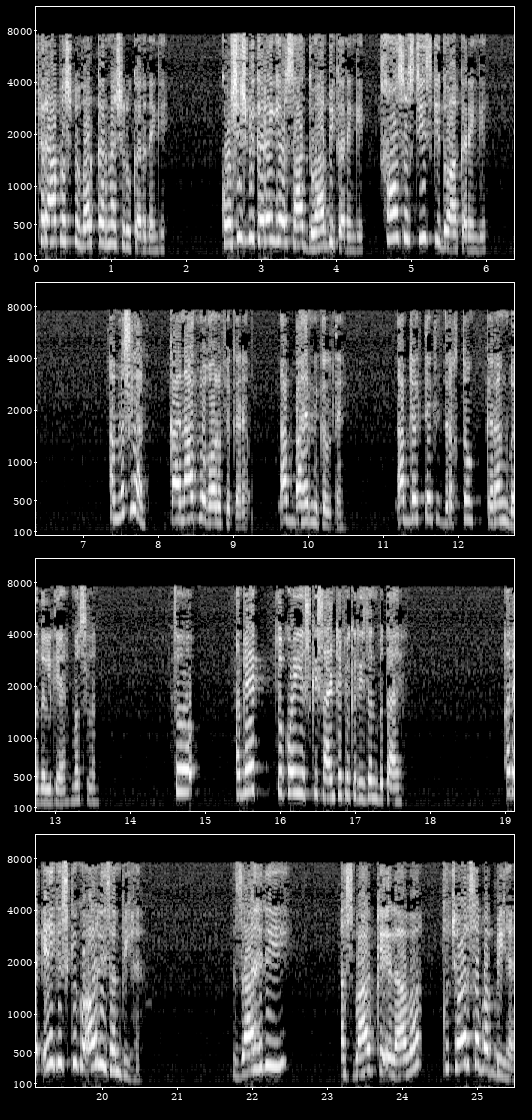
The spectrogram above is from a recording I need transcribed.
پھر آپ اس پہ ورک کرنا شروع کر دیں گے۔ کوشش بھی کریں گے اور ساتھ دعا بھی کریں گے۔ خاص اس چیز کی دعا کریں گے۔ اب مثلا کائنات میں غور و فکر ہے۔ آپ باہر نکلتے ہیں۔ آپ دیکھتے ہیں کہ درختوں کا رنگ بدل گیا ہے، مثلا۔ تو اب ایک تو کوئی اس کی سائنٹیفک ریزن بتائے۔ اور ایک اس کی کوئی اور ریزن بھی ہے۔ ظاہری اسباب کے علاوہ کچھ اور سبب بھی ہے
